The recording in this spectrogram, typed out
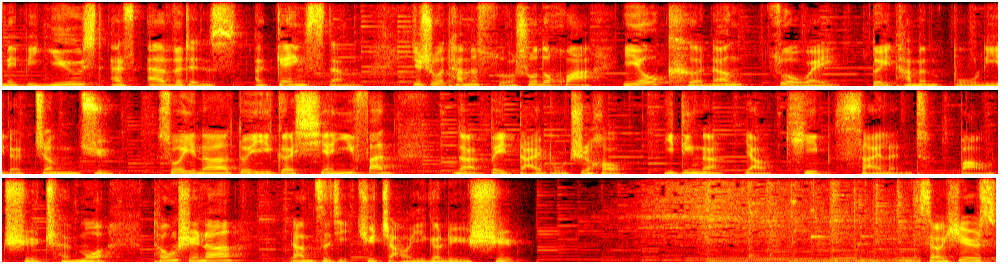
may be used as evidence against them，就说他们所说的话也有可能作为对他们不利的证据。所以呢，对一个嫌疑犯，那被逮捕之后，一定呢要 keep silent，保持沉默，同时呢，让自己去找一个律师。So here's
